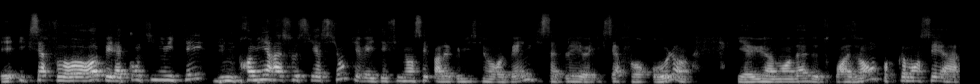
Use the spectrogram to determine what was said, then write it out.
et XR for Europe est la continuité d'une première association qui avait été financée par la Commission européenne, qui s'appelait XR for All, qui a eu un mandat de trois ans pour commencer à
